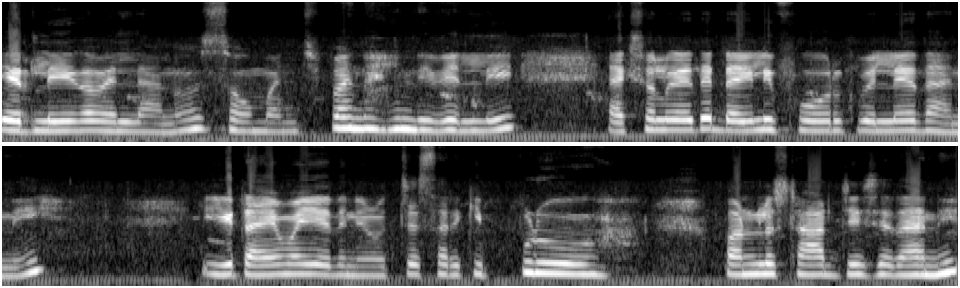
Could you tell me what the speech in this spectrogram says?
ఎర్లీగా వెళ్ళాను. సో మంచి పని అయింది వెళ్ళి. యాక్చువల్గా అయితే డైలీ ఫోర్కి వెళ్ళేదాన్ని. ఈ టైం అయ్యేది నేను వచ్చేసరికి ఇప్పుడు పనులు స్టార్ట్ చేసేదాన్ని.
